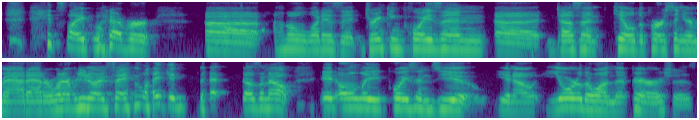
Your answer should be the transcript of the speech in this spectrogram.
it's like whatever. Uh, oh, what is it? Drinking poison uh, doesn't kill the person you're mad at, or whatever. You know what I'm saying? Like it that doesn't help. It only poisons you. You know, you're the one that perishes.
